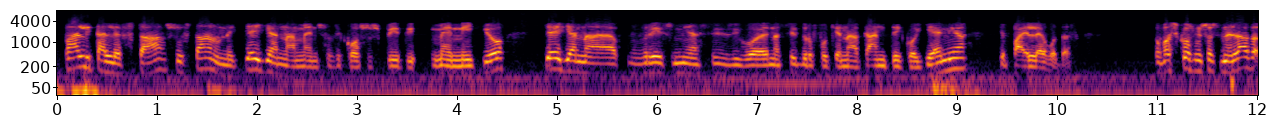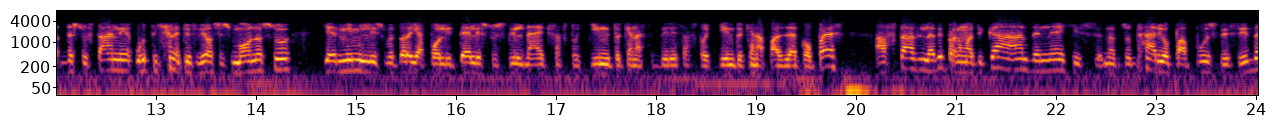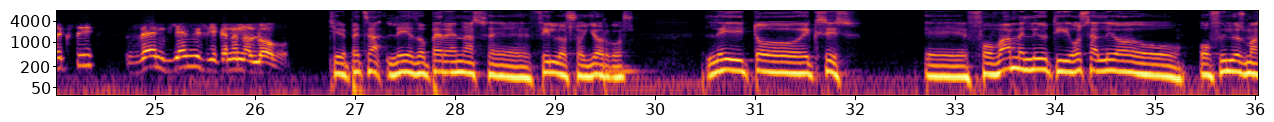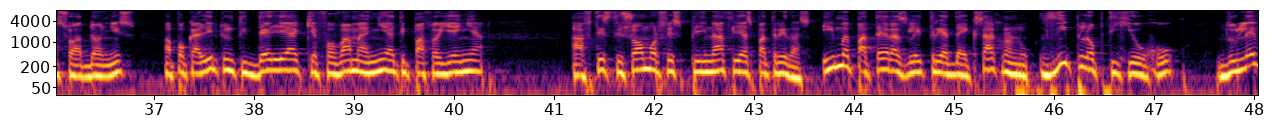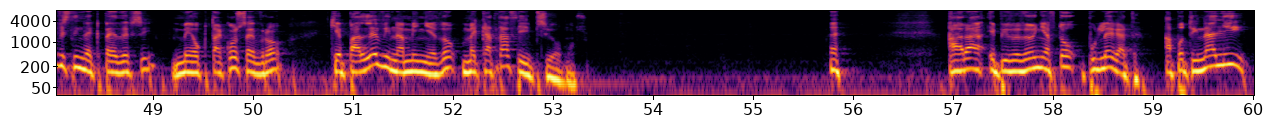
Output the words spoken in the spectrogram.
Πάλι τα λεφτά σου φτάνουν και για να μένεις στο δικό σου σπίτι με νίκιο και για να βρεις μια σύζυγο, ένα σύντροφο και να κάνετε οικογένεια και πάει λέγοντας. Ο βασικός μισθός στην Ελλάδα δεν σου φτάνει ούτε για να επιβιώσεις μόνος σου και μην μιλήσουμε τώρα για πολυτέλειε του στυλ να έχεις αυτοκίνητο και να συντηρείς αυτοκίνητο και να πας διακοπές. Αυτά δηλαδή πραγματικά, αν δεν έχεις να τσοντάρει ο παππούς στη σύνταξη, δεν βγαίνεις για κανένα λόγο. Κύριε Πέτσα, λέει εδώ πέρα ένας ε, φίλος ο Γιώργος, λέει το εξής. Ε, φοβάμαι λέει ότι όσα λέει ο, ο φίλος μας ο Αντώνης αποκαλύπτουν την τέλεια και φοβάμαι ανίατη παθογένεια αυτής της όμορφης πληνάθλιας πατρίδας. Είμαι πατέρας, λέει, 36χρονου δίπλο πτυχιούχου, δουλεύει στην εκπαίδευση με 800 ευρώ και παλεύει να μείνει εδώ με κατάθλιψη όμως. Ε. Άρα επιβεβαιώνει αυτό που λέγατε. Από την άλλη,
